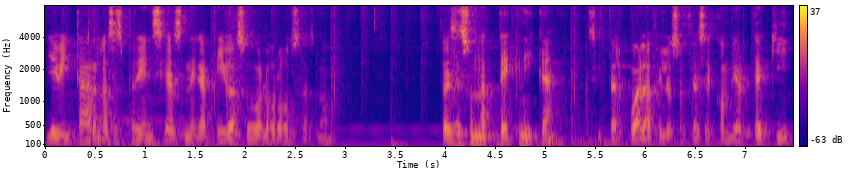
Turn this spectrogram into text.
y evitar las experiencias negativas o dolorosas, ¿no? Entonces es una técnica, así tal cual la filosofía se convierte aquí,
